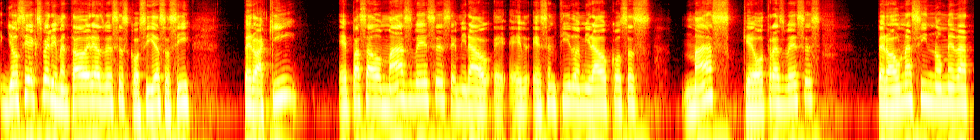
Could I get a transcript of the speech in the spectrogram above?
yo sí he experimentado varias veces cosillas así, pero aquí he pasado más veces, he mirado, he, he- he sentido, he mirado cosas más que otras veces, pero aún así no me da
